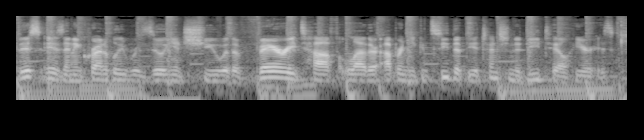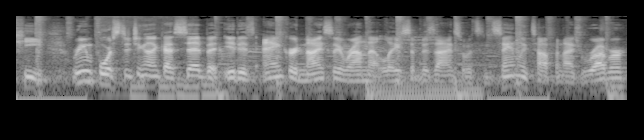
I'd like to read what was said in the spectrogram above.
This is an incredibly resilient shoe with a very tough leather upper and you can see that the attention to detail here is key. Reinforced stitching like I said, but it is anchored nicely around that lace-up design so it's insanely tough. A nice rubber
